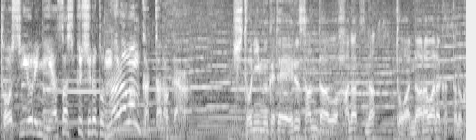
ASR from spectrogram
年寄りに優しくしろと習わんかったのか？人に向けてエルサンダーを放つなとは習わなかったのか？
